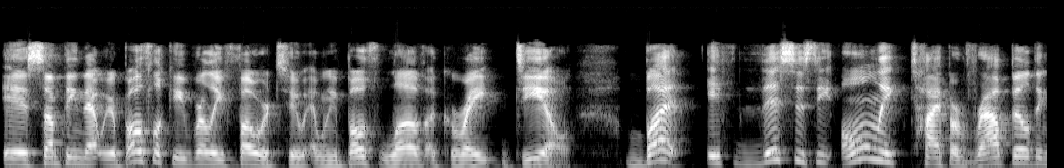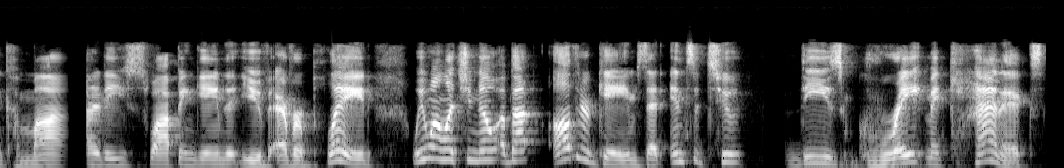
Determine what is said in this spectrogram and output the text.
is something that we're both looking really forward to, and we both love a great deal. But if this is the only type of route building commodity swapping game that you've ever played, we want to let you know about other games that institute these great mechanics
